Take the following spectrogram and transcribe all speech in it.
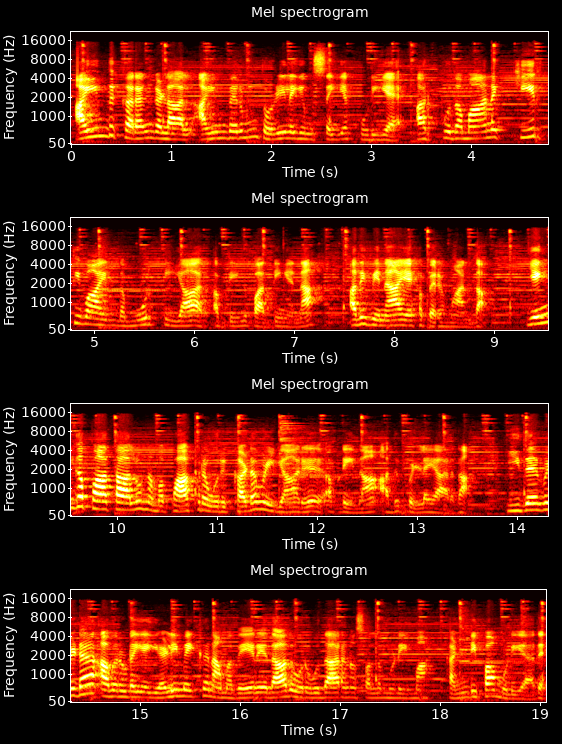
ஐந்து கரங்களால் ஐம்பெரும் தொழிலையும் செய்யக்கூடிய அற்புதமான கீர்த்தி வாய்ந்த மூர்த்தி யார் அப்படின்னு பார்த்தீங்கன்னா அது விநாயக பெருமான் தான். எங்க பார்த்தாலும் நம்ம பார்க்குற ஒரு கடவுள் யாரு அப்படின்னா அது பிள்ளையார் தான். இதை விட அவருடைய எளிமைக்கு நாம வேற ஏதாவது ஒரு உதாரணம் சொல்ல முடியுமா? கண்டிப்பா முடியாது.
